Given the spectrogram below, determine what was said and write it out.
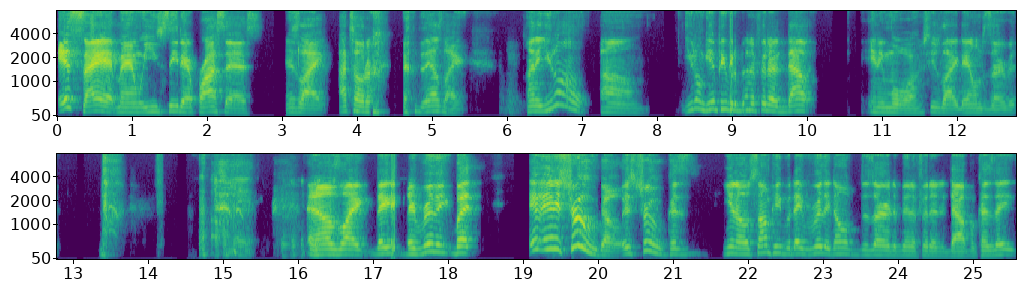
it's sad, man, when you see that process. It's like I told her, I was like, honey, you don't um you don't give people the benefit of the doubt anymore. She was like, they don't deserve it. oh man. And I was like, they they really, but it, it is true though. It's true because you know some people they really don't deserve the benefit of the doubt because they,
